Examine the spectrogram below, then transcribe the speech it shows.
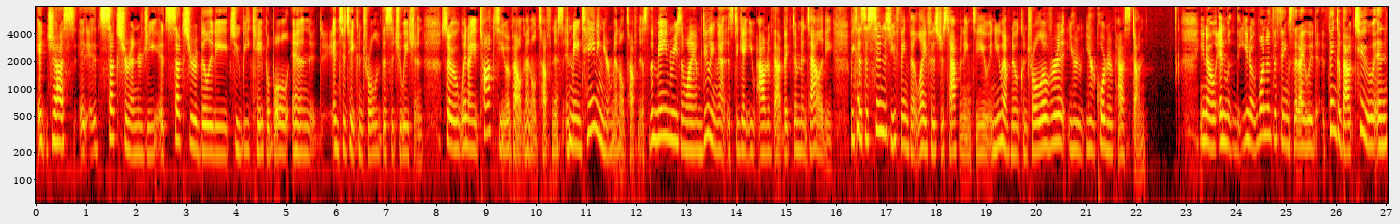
it just it, it sucks your energy, it sucks your ability to be capable and and to take control of the situation. So when I talk to you about mental toughness and maintaining your mental toughness, the main reason why I'm doing that is to get you out of that victim mentality. Because as soon as you think that life is just happening to you and you have no control over it, you're you're quarter past done you know and you know one of the things that i would think about too and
